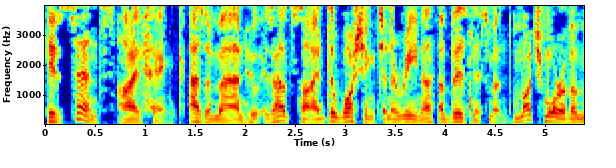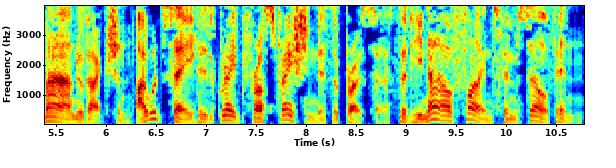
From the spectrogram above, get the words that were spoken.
His sense, I think, as a man who is outside the Washington arena, a businessman, much more of a man of action, I would say his great frustration is the process that he now finds himself in.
